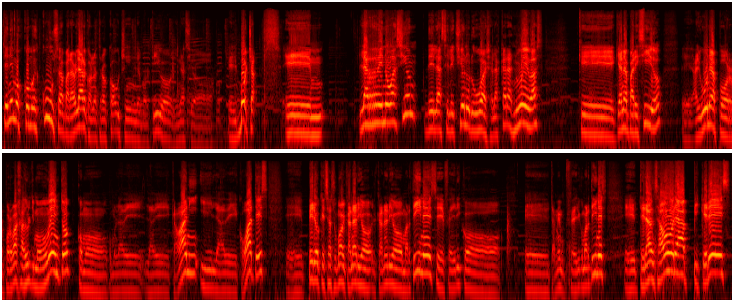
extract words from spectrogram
tenemos como excusa para hablar con nuestro coaching deportivo, Ignacio El Bocha, eh, la renovación de la selección uruguaya, las caras nuevas que, que han aparecido. Eh, algunas por, por bajas de último momento, como, como la, de, la de Cavani y la de Coates, eh, pero que se ha sumado el Canario, el Canario Martínez, eh, Federico, también Federico Martínez, Terán Zahora, Piquerés.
